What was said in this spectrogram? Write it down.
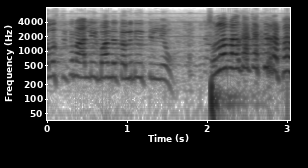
ಪರಿಸ್ಥಿತಿನ ಅಲ್ಲಿಗೆ ಬಂದು ತಲೆಬಿದ್ದಿಲ್ಲ ನೀವು. ಚಲೋ ಬದುಕಾಕತ್ತೀರಪ್ಪ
